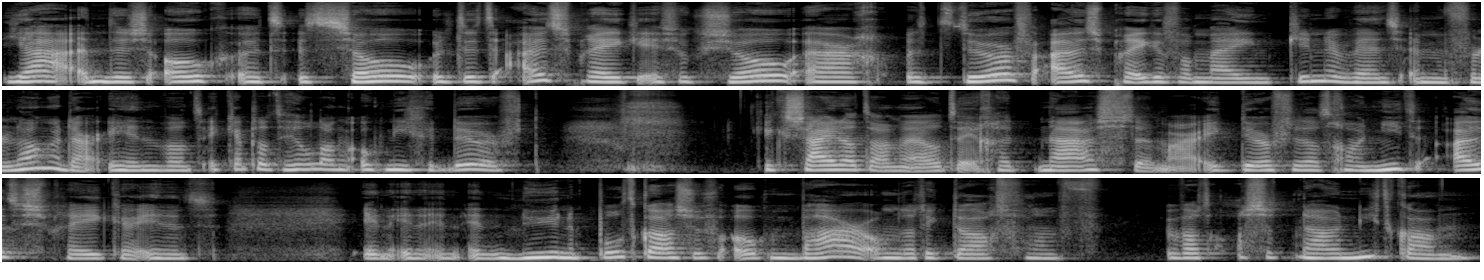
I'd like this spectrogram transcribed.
ja, en dus ook het, het zo, het uitspreken is ook zo erg, het durven uitspreken van mijn kinderwens en mijn verlangen daarin. Want ik heb dat heel lang ook niet gedurfd. Ik zei dat dan wel tegen het naaste, maar ik durfde dat gewoon niet uit te spreken in het, in, in, in, in nu in een podcast of openbaar. Omdat ik dacht van, wat als het nou niet kan?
